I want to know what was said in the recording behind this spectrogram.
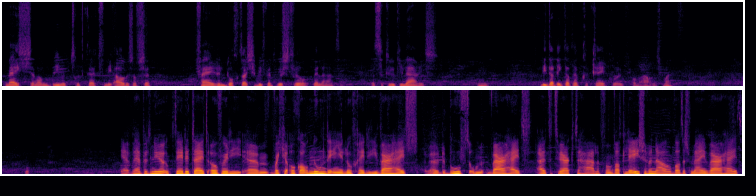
meisjes en dan brieven terugkrijgt van die ouders of, ze, of hij hun dochter alsjeblieft met rust wil, laten. Dat is natuurlijk hilarisch. Hm. Niet dat ik dat heb gekregen van ouders, maar Je Ja, we hebben het nu ook de hele tijd over die, ehm, wat je ook al noemde in je lofrede, die waarheid, eh, de behoefte om waarheid uit het werk te halen. Van wat lezen we nou? Wat is mijn waarheid?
